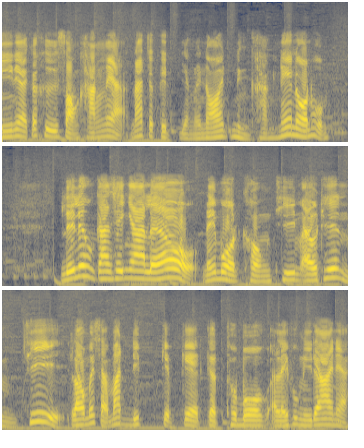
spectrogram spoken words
นี้เนี่ยก็คือ 2 ครั้งเนี่ยน่าจะติดอย่างน้อยๆ1ครั้งแน่นอนผม ในเรื่องของการใช้งานแล้วในโหมดของทีม a l t e n ที่เราไม่สามารถดิฟเก็บเกรดเกิดโทโบอะไรพวกนี้ได้เนี่ย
